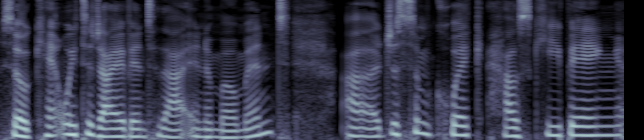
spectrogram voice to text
So, can't wait to dive into that in a moment. Uh, just some quick housekeeping.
